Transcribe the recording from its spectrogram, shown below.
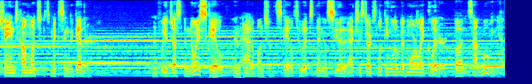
change how much it's mixing together. And if we adjust the noise scale and add a bunch of scale to it, then you'll see that it actually starts looking a little bit more like glitter, but it's not moving yet.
